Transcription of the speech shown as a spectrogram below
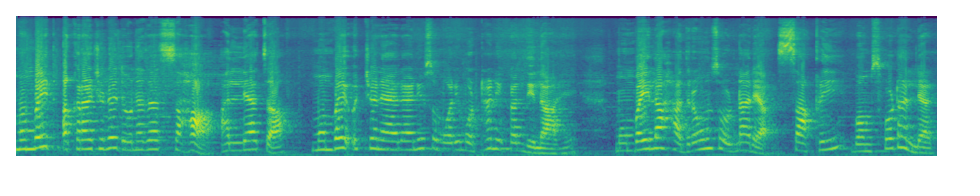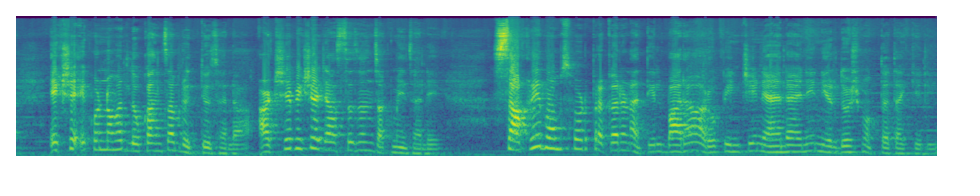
मुंबईत अकरा जुलै दोन हजार सहा हल्ल्याचा मुंबई उच्च न्यायालयाने सोमवारी मोठा निकाल दिला आहे. मुंबईला हादरवून सोडणाऱ्या साखळी बॉम्बस्फोट हल्ल्यात एकशे एकोणनव्वद लोकांचा मृत्यू झाला. आठशेपेक्षा जास्त जण जखमी झाले. साखळी बॉम्बस्फोट प्रकरणातील बारा आरोपींची न्यायालयाने निर्दोष मुक्तता केली.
